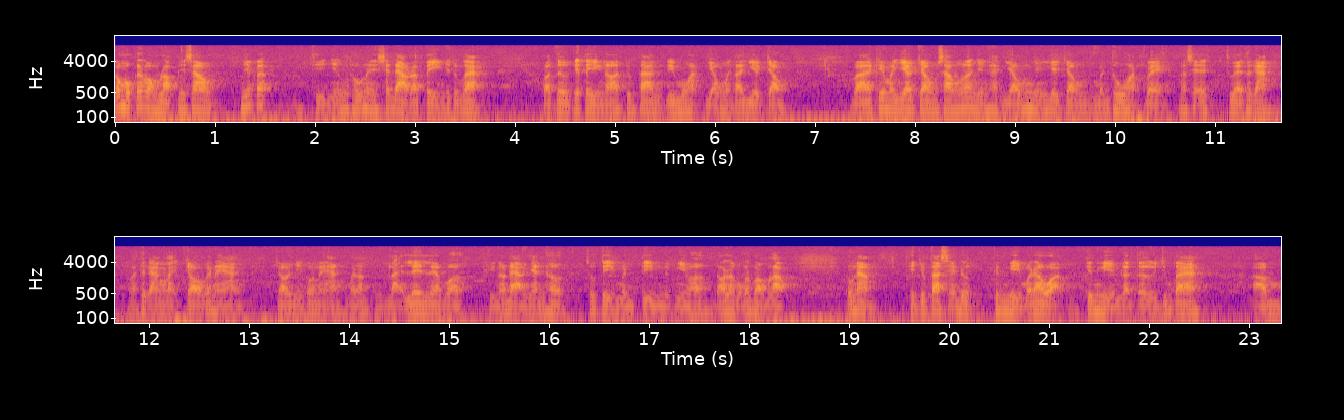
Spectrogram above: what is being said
Có một cái vòng lặp như sau. Nhất á thì những thú này sẽ đào ra tiền cho chúng ta. Và từ cái tiền đó chúng ta đi mua hạt giống người ta gieo trồng. Và khi mà gieo trồng xong đó, những hạt giống những gieo trồng mình thu hoạch về nó sẽ về thức ăn. Và thức ăn lại cho cái này ăn cho những con này ăn. Và nó lại lên level thì nó đào nhanh hơn. Số tiền mình tìm được nhiều hơn. Đó là một cái vòng lặp. Đúng không thì chúng ta sẽ được kinh nghiệm ở đâu ạ? À? kinh nghiệm là từ chúng ta um,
